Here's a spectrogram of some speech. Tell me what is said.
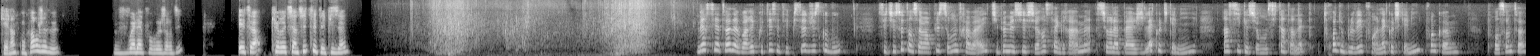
quel inconfort je veux Voilà pour aujourd'hui. Et toi, que retiens-tu de cet épisode? Merci à toi d'avoir écouté cet épisode jusqu'au bout. Si tu souhaites en savoir plus sur mon travail, tu peux me suivre sur Instagram, sur la page La Coach Camille, ainsi que sur mon site internet www.lacoachcamille.com. Prends soin de toi.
